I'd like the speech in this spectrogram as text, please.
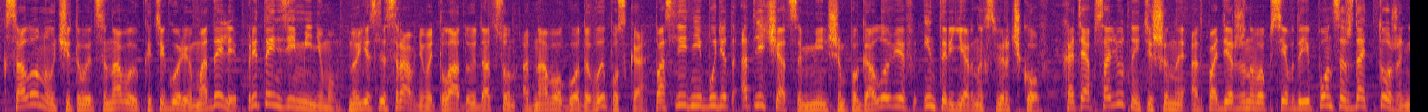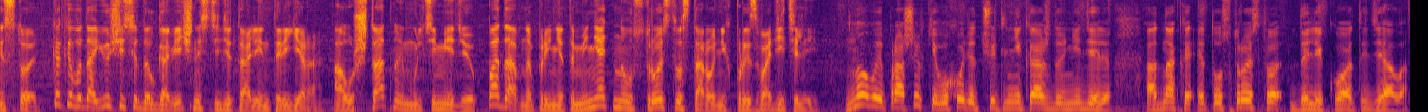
К салону, учитывая ценовую категорию модели, претензий минимум. Но если сравнивать Ладу и Датсун одного года выпуска, последний будет отличаться меньшим поголовьев интерьерных сверчков. Хотя абсолютной тишины от поддержанного псевдояпонца ждать тоже не стоит, как и выдающейся долговечности деталей интерьера. А уж штатную мультимедию подавно принято менять на устройство сторонних производителей. Новые прошивки выходят чуть ли не каждую неделю, однако это устройство далеко от идеала.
